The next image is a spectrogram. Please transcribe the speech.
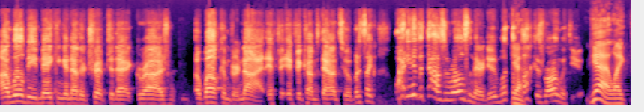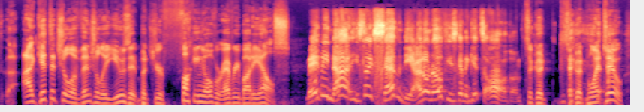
I will be making another trip to that garage, uh, welcomed or not, if if it comes down to it. But it's like, why do you have a thousand rolls in there, dude? What the Yeah. fuck is wrong with you? Yeah, like I get that you'll eventually use it, but you're fucking over everybody else. Maybe not. He's like seventy. I don't know if he's going to get to all of them. It's a good it's a good point too.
